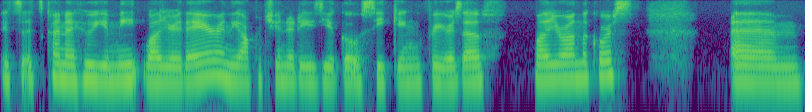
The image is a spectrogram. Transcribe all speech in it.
It's it's kind of who you meet while you're there and the opportunities you go seeking for yourself while you're on the course. Um,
